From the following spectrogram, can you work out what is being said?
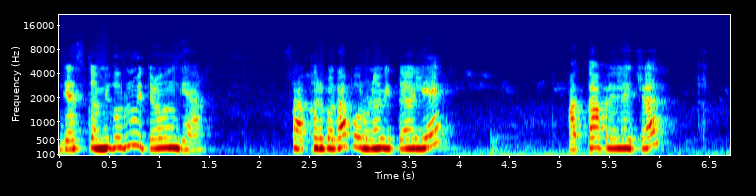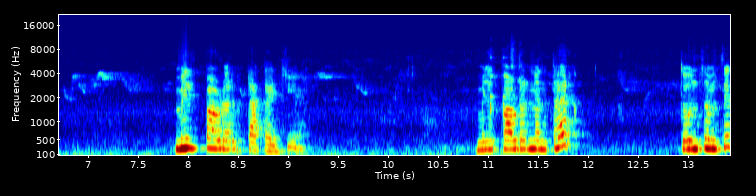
गॅस कमी करून वितळवून घ्या. साखर बघा पूर्ण वितळली आहे आता आपल्याला ह्याच्यात मिल्क पावडर टाकायची आहे मिल्क पावडर नंतर दोन चमचे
